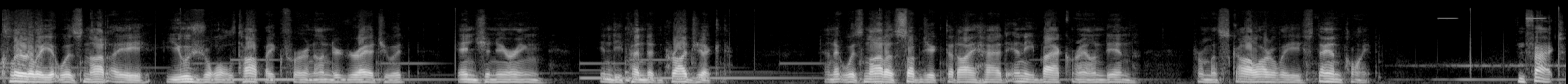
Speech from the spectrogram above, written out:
Clearly, it was not a usual topic for an undergraduate engineering independent project, and it was not a subject that I had any background in from a scholarly standpoint. In fact,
